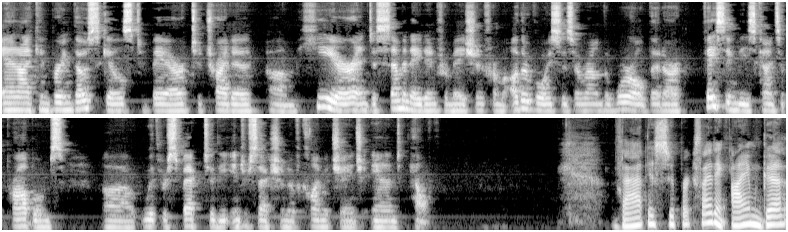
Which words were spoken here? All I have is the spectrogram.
And I can bring those skills to bear to try to um, hear and disseminate information from other voices around the world that are facing these kinds of problems uh, with respect to the intersection of climate change and health. That is super exciting. I'm ge-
